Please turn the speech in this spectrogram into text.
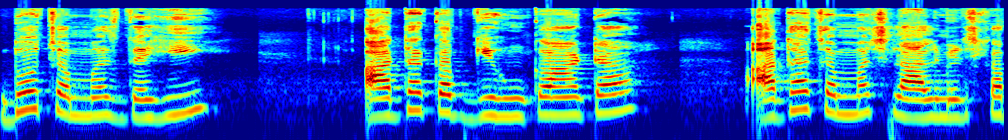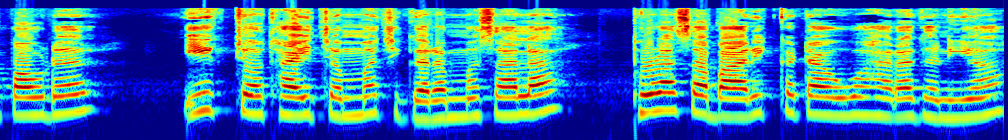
दो चम्मच दही, आधा कप गेहूँ का आटा, आधा चम्मच लाल मिर्च का पाउडर एक चौथाई चम्मच गरम मसाला, थोड़ा सा बारीक कटा हुआ हरा धनिया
